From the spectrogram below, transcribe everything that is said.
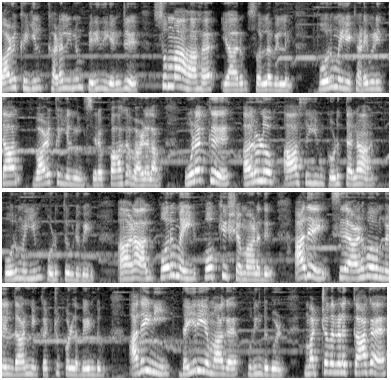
வாழ்க்கையில் கடலினும் பெரிது என்று சும்மாக யாரும் சொல்லவில்லை. பொறுமையை கடைபிடித்தால் வாழ்க்கையில் நீ சிறப்பாக வாழலாம். உனக்கு அருளும் ஆசையும் கொடுத்த நான் பொறுமையும் கொடுத்து விடுவேன். ஆனால் பொறுமை பொக்கிஷமானது. அதை சில அனுபவங்களில் தான் நீ கற்றுக்கொள்ள வேண்டும். அதை நீ தைரியமாக புரிந்து கொள் மற்றவர்களுக்காக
